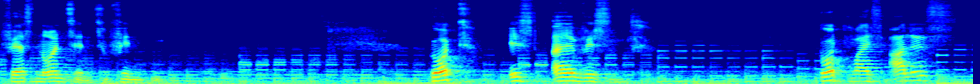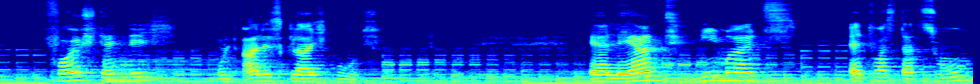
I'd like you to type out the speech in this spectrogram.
Vers 19 zu finden. Gott ist allwissend. Gott weiß alles vollständig und alles gleich gut. Er lernt niemals etwas dazu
